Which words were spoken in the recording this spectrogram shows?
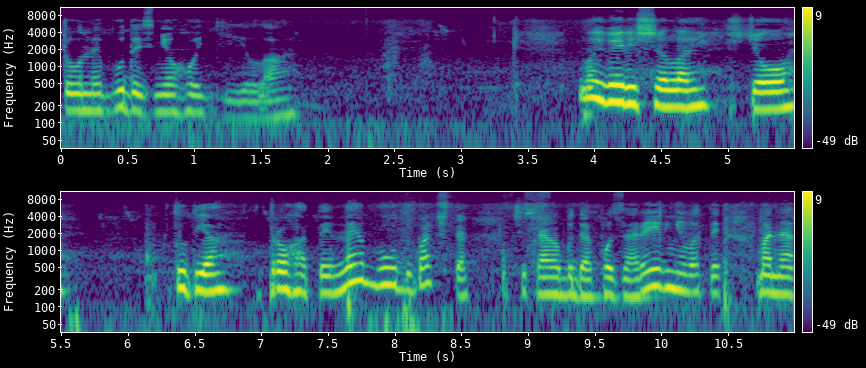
то не буде з нього діла. Ну і вирішила, що тут я трогати не буду. Бачите, чи треба буде позарівнювати. У мене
